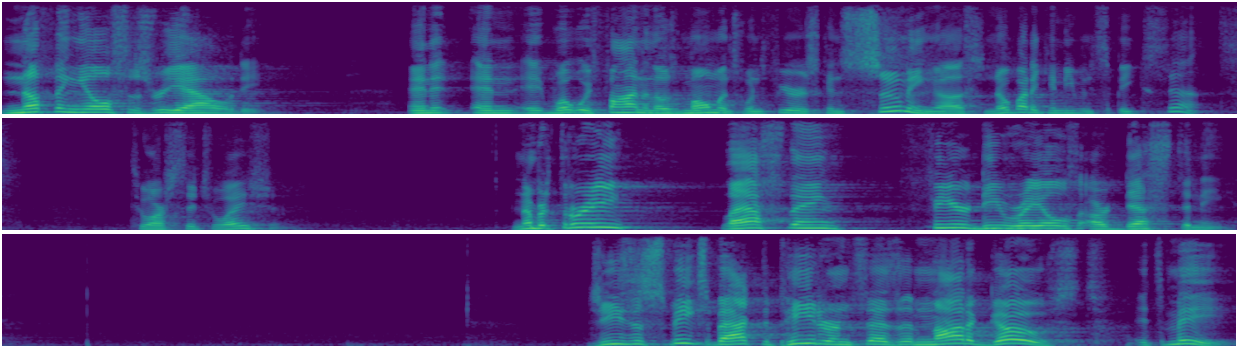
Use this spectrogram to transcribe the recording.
nothing else is reality. And, it, and it, what we find in those moments when fear is consuming us, nobody can even speak sense to our situation. Number three, last thing, fear derails our destiny. Jesus speaks back to Peter and says, I'm not a ghost, it's me.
